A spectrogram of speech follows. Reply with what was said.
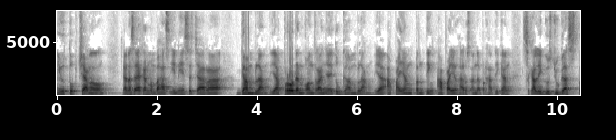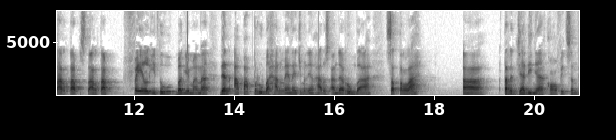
YouTube channel karena saya akan membahas ini secara gamblang ya. Pro dan kontranya itu gamblang ya. Apa yang penting apa yang harus Anda perhatikan. Sekaligus juga startup startup fail itu bagaimana dan apa perubahan manajemen yang harus Anda rubah setelah uh, terjadinya COVID-19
